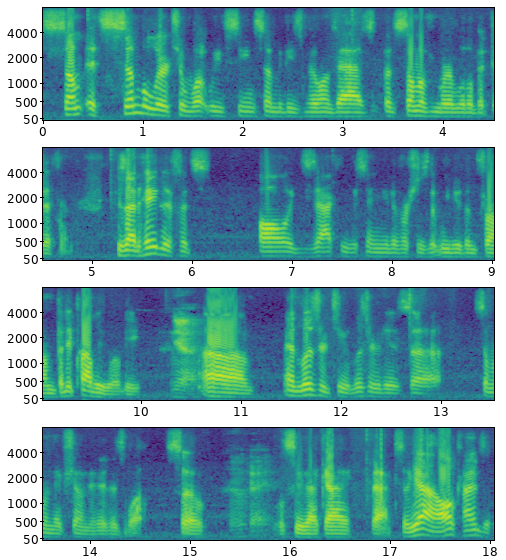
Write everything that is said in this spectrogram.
some. It's similar to what we've seen some of these villains as, but some of them are a little bit different. Because I'd hate it if it's all exactly the same universes that we knew them from, but it probably will be. yeah. Um, and Lizard too. Lizard is uh, someone they've shown in it as well. So Okay. we'll see that guy back. So yeah, all kinds of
